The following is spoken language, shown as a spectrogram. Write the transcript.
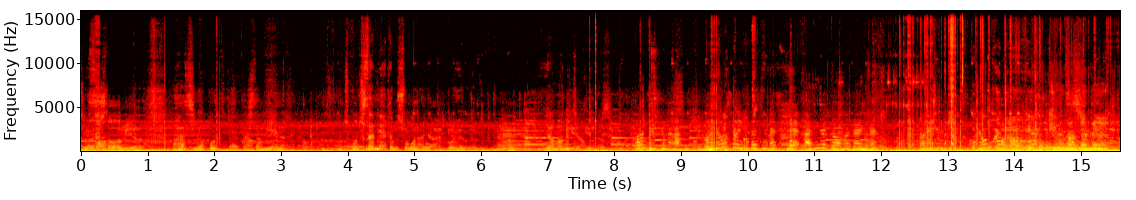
しました見えないああシンガポールってやっぱ下見えないこっち下見えてもしょうがないじゃんこういう山道は本日はご乗車いただきましてありがとうございます。これより。結構急なんだね。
